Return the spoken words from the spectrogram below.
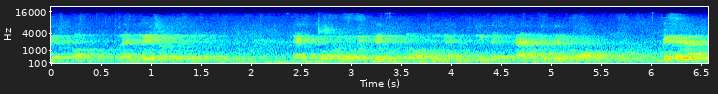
Ecco l'agnello di Dio, ecco colui che toglie i peccati del mondo, beati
